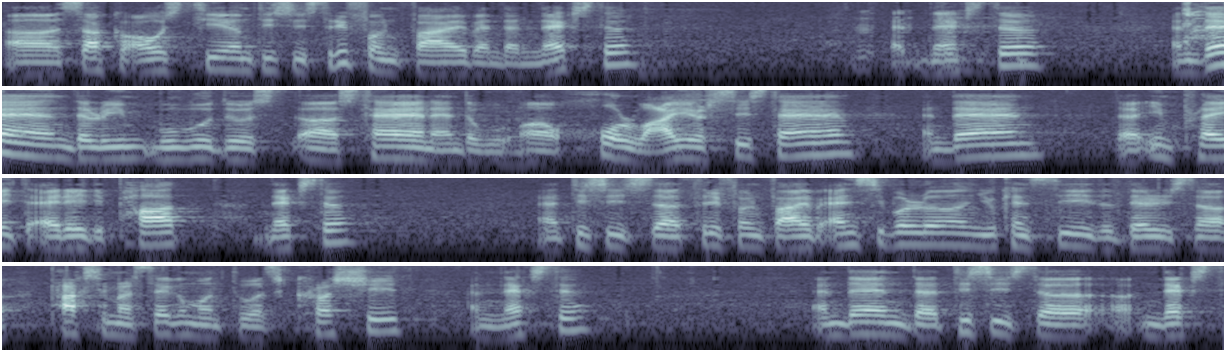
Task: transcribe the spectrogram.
uh, Sarco ostium, this is 3.5, and then next, uh, next, uh, and then the remove the stand and the uh, whole wire system, and then the inflate LAD part, next. Uh, and this is a 3.5 NC balloon. You can see that there is a proximal segment was crushed. And next. And then the, this is the uh, next.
